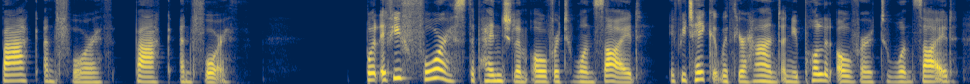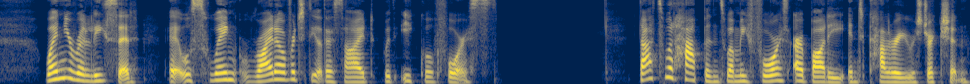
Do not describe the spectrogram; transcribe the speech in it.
back and forth, back and forth. But if you force the pendulum over to one side, if you take it with your hand and you pull it over to one side, when you release it, it will swing right over to the other side with equal force. That's what happens when we force our body into calorie restriction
